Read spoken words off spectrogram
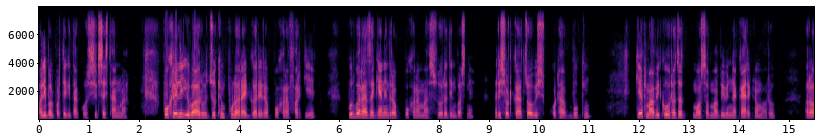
भलिबल प्रतियोगिताको शीर्ष स्थानमा पोखरेली युवाहरू जोखिमपूर्ण राइड गरेर पोखरा फर्किए। पूर्व राजा ज्ञानेन्द्र पोखरामा सोह्र दिन बस्ने रिसोर्टका चौबिस कोठा बुकिङ केफ माविको रजत महोत्सवमा विभिन्न कार्यक्रमहरू र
